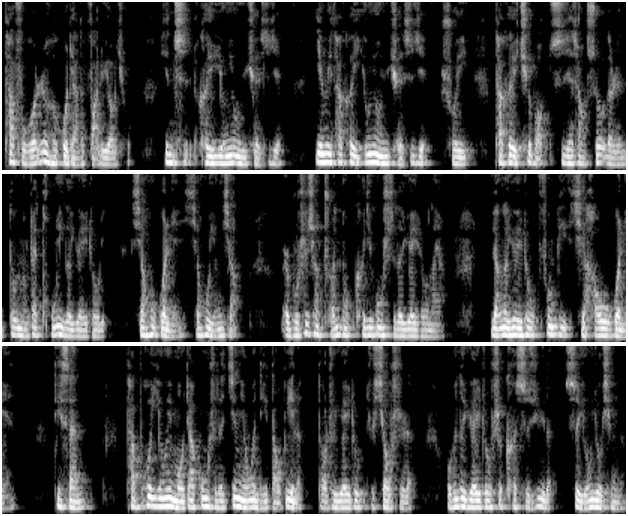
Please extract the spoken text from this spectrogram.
它符合任何国家的法律要求，因此可以应用于全世界。因为它可以应用于全世界，所以它可以确保世界上所有的人都能在同一个元宇宙里相互关联、相互影响，而不是像传统科技公司的元宇宙那样，两个元宇宙封闭且毫无关联。第三，它不会因为某家公司的经营问题倒闭了，导致元宇宙就消失了。我们的元宇宙是可持续的，是永久性的。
